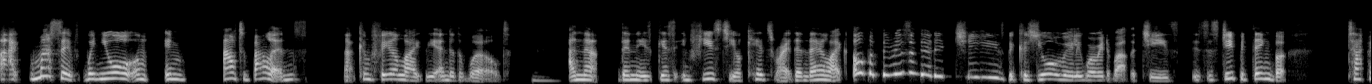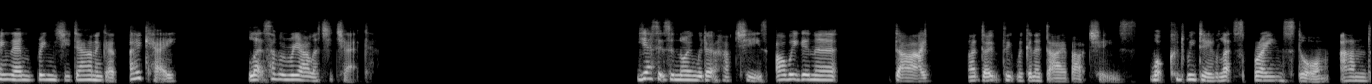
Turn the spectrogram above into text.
Like massive. When you're um, in, out of balance, that can feel like the end of the world. Mm. And that then it gets infused to your kids, right? Then they're like, oh, but there isn't any cheese because you're really worried about the cheese. It's a stupid thing, but tapping then brings you down and go, okay, let's have a reality check yes, it's annoying we don't have cheese. Are we going to die? I don't think we're going to die about cheese. What could we do? Let's brainstorm. And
